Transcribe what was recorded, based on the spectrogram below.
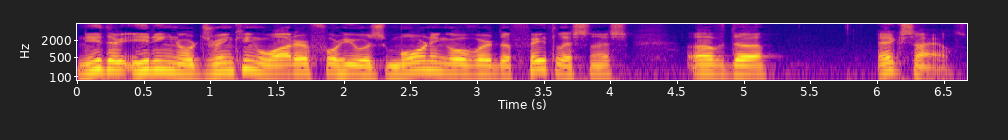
neither eating nor drinking water, for he was mourning over the faithlessness of the exiles.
